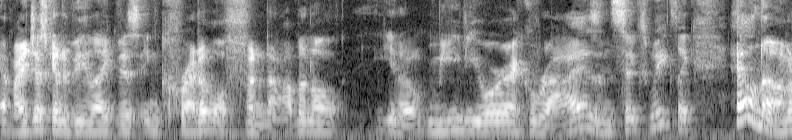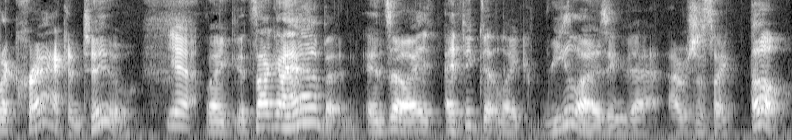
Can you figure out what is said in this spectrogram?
Am I just going to be like this incredible, phenomenal, you know, meteoric rise in six weeks? Like, hell no, I'm going to crack in two. yeah. Like, it's not going to happen. And so I, I think that, like, realizing that, I was just like, oh,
